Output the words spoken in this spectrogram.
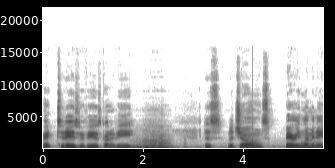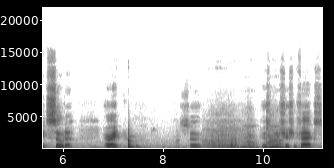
Right, today's review is going to be this the Jones Berry Lemonade Soda. Alright, so here's some nutrition facts.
